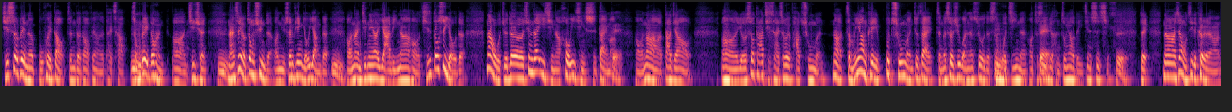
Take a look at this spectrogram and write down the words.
其实设备呢不会到真的到非常的太差，种类都很啊、呃、齐全。嗯，男生有重训的哦，女生偏有氧的。嗯，哦，那你今天要哑铃啊，哈，其实都是有的。那我觉得。现在疫情呢，后疫情时代嘛，对，哦，那大家哦。呃，有的时候大家其实还是会怕出门，那怎么样可以不出门就在整个社区完成所有的生活机能？哦、嗯，这是一个很重要的一件事情。是，对。那像我自己的客人啊，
